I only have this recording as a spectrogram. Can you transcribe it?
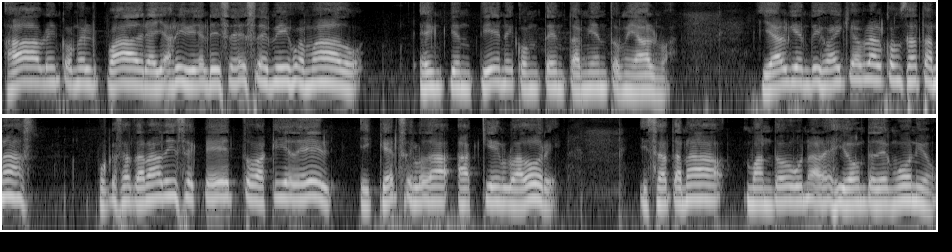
Hablen con el Padre allá arriba y él dice, ese es mi hijo amado en quien tiene contentamiento mi alma. Y alguien dijo, hay que hablar con Satanás, porque Satanás dice que esto aquí es de él y que él se lo da a quien lo adore. Y Satanás mandó una legión de demonios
